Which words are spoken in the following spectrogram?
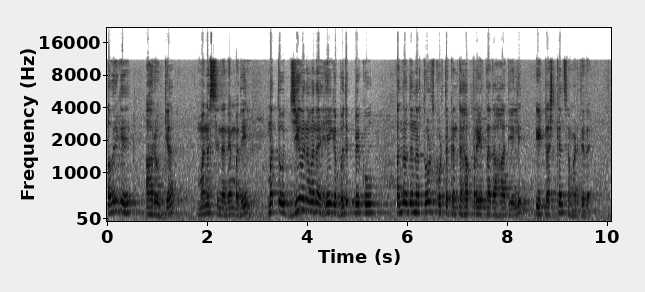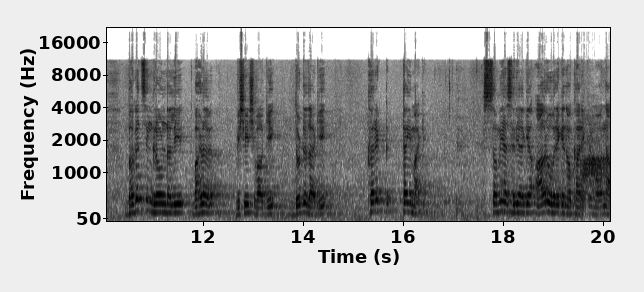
ಅವರಿಗೆ ಆರೋಗ್ಯ, ಮನಸ್ಸಿನ ನೆಮ್ಮದಿ ಮತ್ತು ಜೀವನವನ್ನು ಹೇಗೆ ಬದುಕಬೇಕು ಅನ್ನೋದನ್ನು ತೋರಿಸ್ಕೊಡ್ತಕ್ಕಂತಹ ಪ್ರಯತ್ನದ ಹಾದಿಯಲ್ಲಿ ಈ ಟ್ರಸ್ಟ್ ಕೆಲಸ ಮಾಡ್ತಿದೆ. ಭಗತ್ ಸಿಂಗ್ ಗ್ರೌಂಡಲ್ಲಿ ಬಹಳ ವಿಶೇಷವಾಗಿ, ದೊಡ್ಡದಾಗಿ ಕರೆಕ್ಟ್ ಟೈಮ್ ಆಗಿ, ಸಮಯ ಸರಿಯಾಗಿ ಆರೂವರೆಗೆ ನಾವು ಕಾರ್ಯಕ್ರಮವನ್ನು,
